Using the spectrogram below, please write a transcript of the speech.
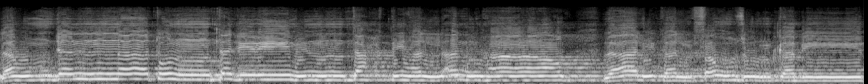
لهم جنات تجري من تحتها الأنهار. ذلك الفوز الكبير.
